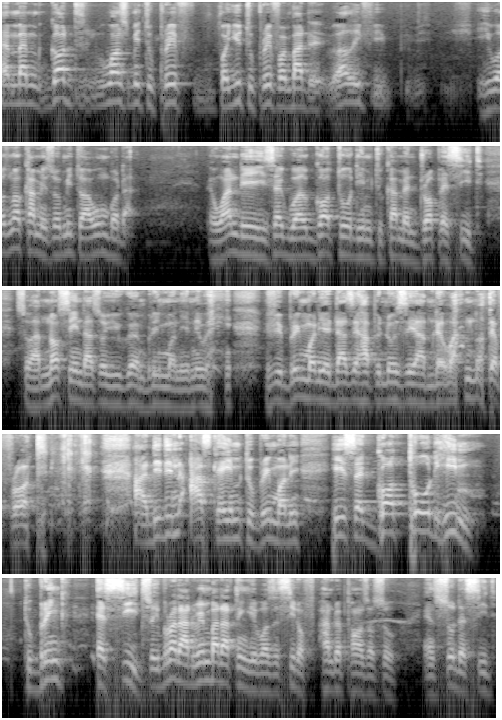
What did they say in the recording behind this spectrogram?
Um, um, God wants me to pray f- for you to pray for him, but well, if he, he was not coming, so me too, I won't bother. And one day he said, Well, God told him to come and drop a seed. So I'm not saying that so you go and bring money anyway. if you bring money, it doesn't happen. Don't say I'm the one, not a fraud. I didn't ask him to bring money. He said God told him to bring a seed. So he brought, I remember that thing, it was a seed of 100 pounds or so, and sowed the seed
